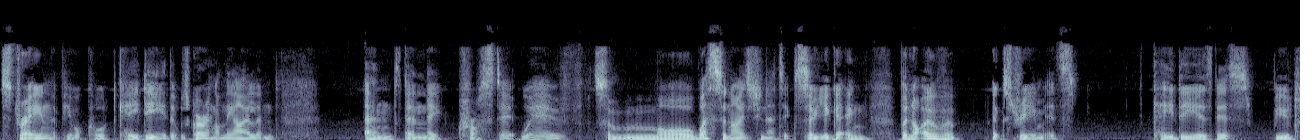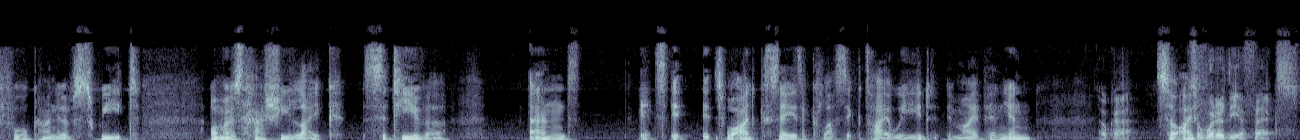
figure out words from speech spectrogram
strain that people called KD that was growing on the island, and then they crossed it with some more westernized genetics. So you're getting, but not over extreme. It's KD is this beautiful kind of sweet, almost hashy like sativa, and it's it it's what I'd say is a classic Thai weed in my opinion. Okay. So I So what are the effects?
